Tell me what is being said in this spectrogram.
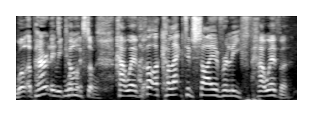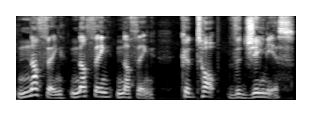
Well, apparently we It's can't wonderful. stop. However, I felt a collective sigh of relief. However, nothing, nothing, nothing could top the genius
